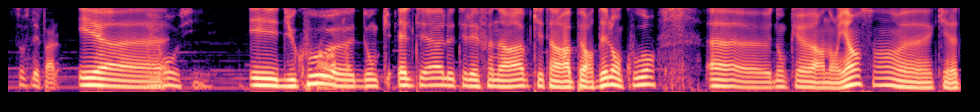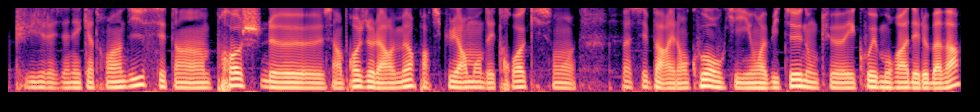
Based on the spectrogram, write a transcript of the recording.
Sauf Népal. Et, euh, Aéro aussi. Et du coup, euh, donc LTA, le téléphone arabe, qui est un rappeur d'Elancourt, euh, donc euh, un Oriens, hein, euh, qui est là depuis les années 90. C'est un proche de, c'est un proche de la rumeur, particulièrement des trois qui sont passés par Elancourt ou qui y ont habité, donc Eko et Mourad et le Bavard.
